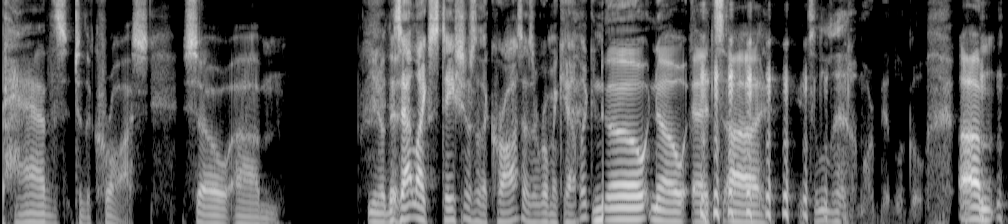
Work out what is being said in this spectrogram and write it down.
paths to the cross. So, um, you know, Is that like Stations of the Cross as a Roman Catholic? No, no, it's uh, it's a little more biblical. Um,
